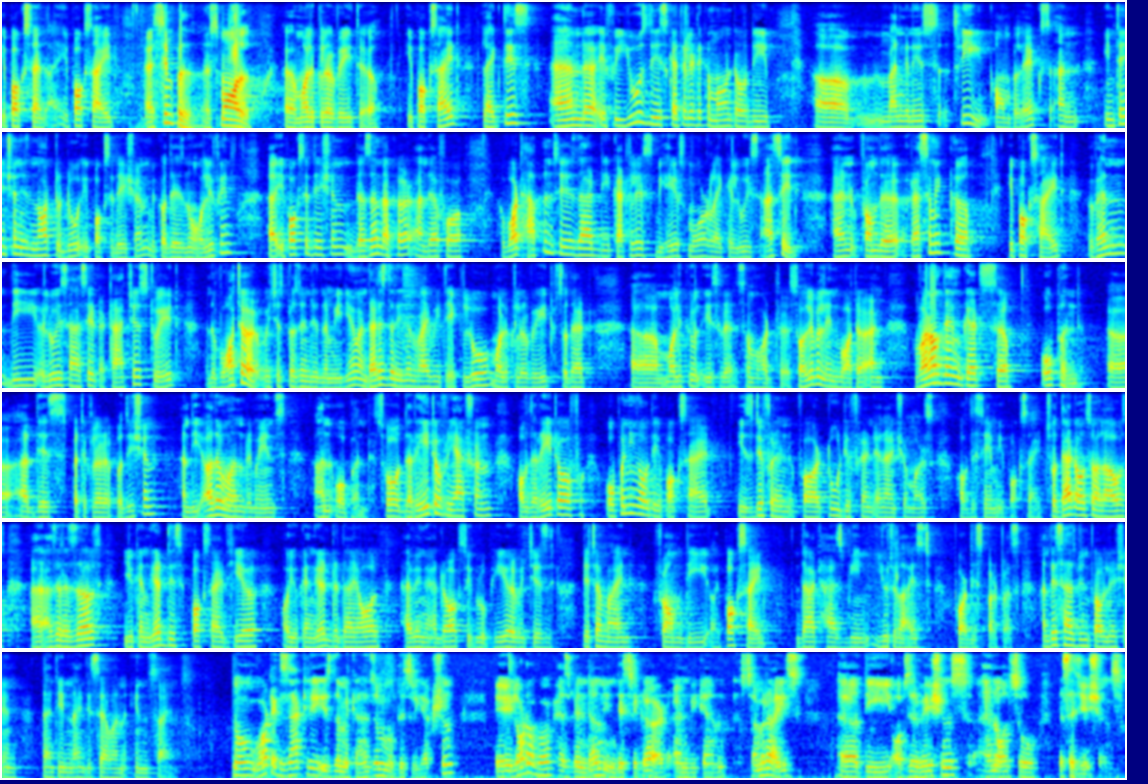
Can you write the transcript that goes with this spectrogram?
epoxide, epoxide a simple a small uh, molecular weight uh, epoxide like this and uh, if we use this catalytic amount of the uh, manganese 3 complex and intention is not to do epoxidation because there is no olefin epoxidation does not occur and therefore what happens is that the catalyst behaves more like a Lewis acid and from the racemic uh, epoxide when the Lewis acid attaches to it the water which is present in the medium and that is the reason why we take low molecular weight so that uh, molecule is somewhat soluble in water and one of them gets uh, opened uh, at this particular position and the other one remains unopened. So, the rate of reaction of the rate of opening of the epoxide is different for two different enantiomers of the same epoxide. So, that also allows uh, as a result you can get this epoxide here or you can get the diol having a hydroxy group here which is determined from the epoxide that has been utilized for this purpose and this has been published in 1997 in Science. Now what exactly is the mechanism of this reaction? A lot of work has been done in this regard and we can summarize uh, the observations and also the suggestions.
